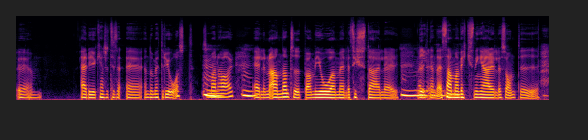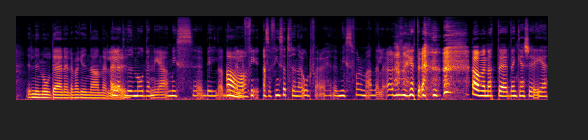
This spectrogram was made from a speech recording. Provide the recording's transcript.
eh, är det ju kanske till, eh, endometrios som Mm. man har. Mm. Eller någon annan typ av myom eller cysta eller Mm, liknande. eller- Sammanväxningar eller sånt i, i livmodern eller vaginan eller... Eller att livmodern är missbildad. Ja. Eller fin- alltså finns det ett finare ord för det? Missformad eller vad heter det? ja men att eh, den kanske är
